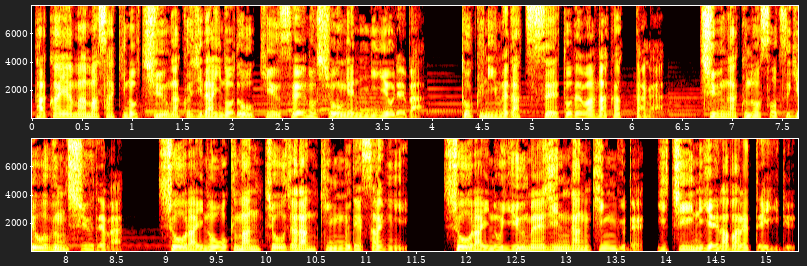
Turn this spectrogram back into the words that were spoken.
高山正樹の中学時代の同級生の証言によれば特に目立つ生徒ではなかったが中学の卒業文集では将来の億万長者ランキングで3位将来の有名人ランキングで1位に選ばれている。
